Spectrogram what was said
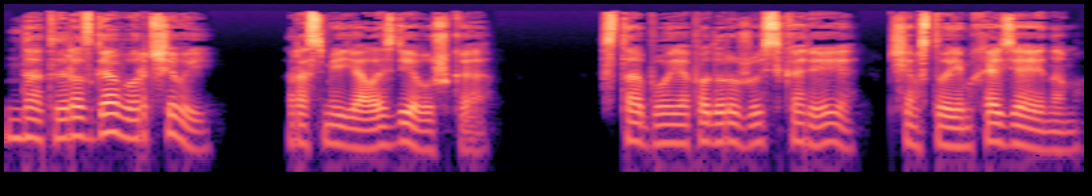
«Да ты разговорчивый», — рассмеялась девушка. «С тобой я подружусь скорее, чем с твоим хозяином».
